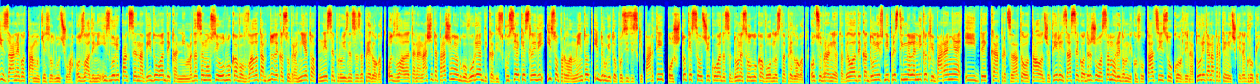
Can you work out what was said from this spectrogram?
и за него таму ќе се одлучува. Од владини извори пак се наведува дека нема да се носи одлука во владата додека собранието не се произнесе за предлогот. Од владата на нашите прашања одговорија дека дискусија ќе следи и со парламентот и другите опозициски партии, пошто ќе се очекува да се донесе одлука во однос на предлогот. Од собранието вела дека до нив не пристигнале никакви барања и дека председателот Тала за засега одржува само редовни консултации со координаторите на пратеничките групи.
